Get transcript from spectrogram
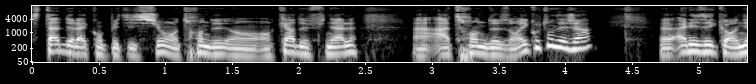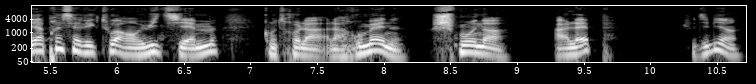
stade de la compétition en, 32, en, en quart de finale à, à 32 ans. Écoutons déjà euh, Alizé Cornet après sa victoire en huitième contre la, la Roumaine Shmona Alep. Je dis bien.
